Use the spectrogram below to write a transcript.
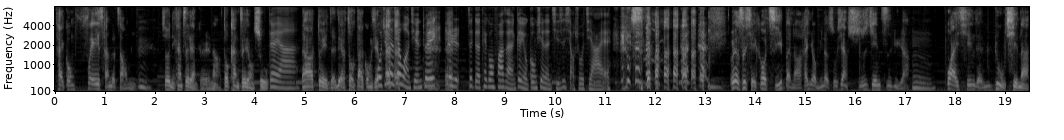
太空非常的着迷，嗯，所以你看这两个人啊，都看这种书，对啊，然后对人类有重大贡献。我觉得再往前推，对这个太空发展更有贡献的人，其实是小说家哎。我有时写过几本啊很有名的书，像《时间之旅》啊，嗯，外星人入侵啊，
